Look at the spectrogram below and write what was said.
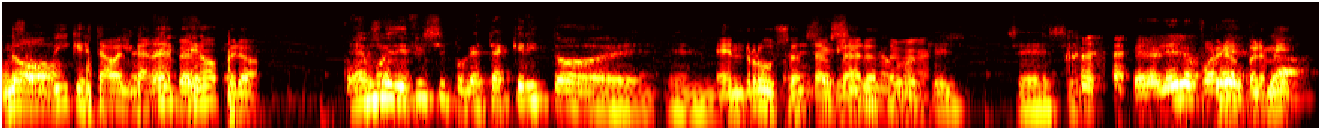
No, vi que estaba el canal, pero no, pero. Es muy difícil porque está escrito en, en ruso, está claro. sí, sí. Pero léelo fonética.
